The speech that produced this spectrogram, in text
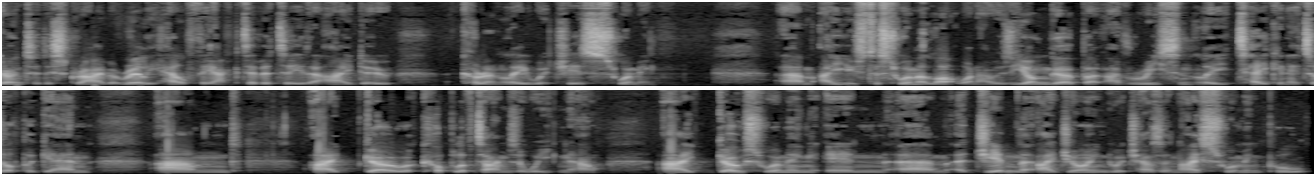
I'm going to describe a really healthy activity that I do currently, which is swimming. Um, I used to swim a lot when I was younger, but I've recently taken it up again and I go a couple of times a week now. I go swimming in um, a gym that I joined, which has a nice swimming pool.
